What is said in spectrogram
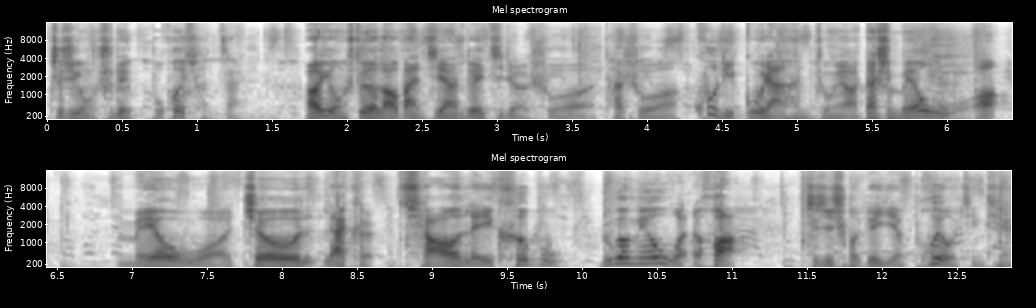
这支勇士队不会存在。而勇士队的老板竟然对记者说：“他说库里固然很重要，但是没有我。”没有我，Joe Lacker 乔雷科布，如果没有我的话，这支球队也不会有今天。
